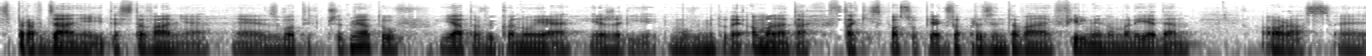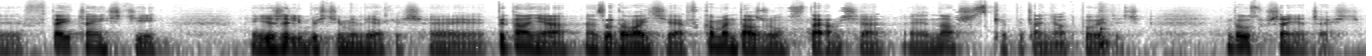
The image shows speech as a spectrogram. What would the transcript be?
sprawdzanie i testowanie e, złotych przedmiotów. Ja to wykonuję, jeżeli mówimy tutaj o monetach, w taki sposób, jak zaprezentowałem w filmie numer 1 oraz e, w tej części. Jeżeli byście mieli jakieś e, pytania, zadawajcie w komentarzu. Staram się na wszystkie pytania odpowiedzieć. Do usłyszenia, cześć.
